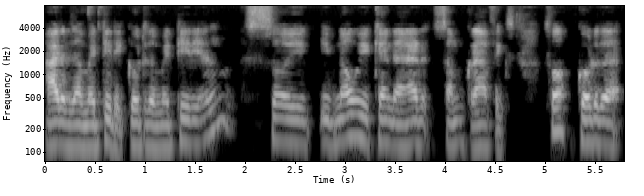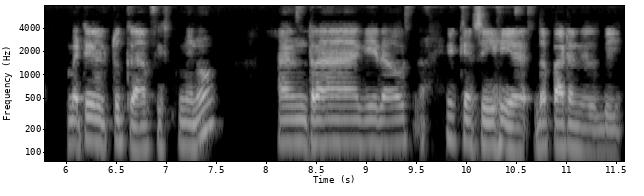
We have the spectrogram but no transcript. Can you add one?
add the material go to the material. So you, you, now you can add some graphics. So go to the material to graphics menu and drag it out. You can see here the pattern will be.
